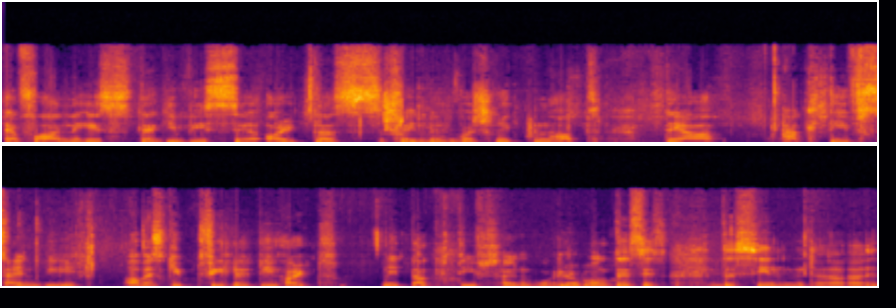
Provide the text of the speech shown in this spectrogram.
erfahren ist, der gewisse Altersschwelle überschritten hat, der aktiv sein will. Aber es gibt viele, die halt nicht aktiv sein wollen. Ja, und das, ist, das sind äh,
